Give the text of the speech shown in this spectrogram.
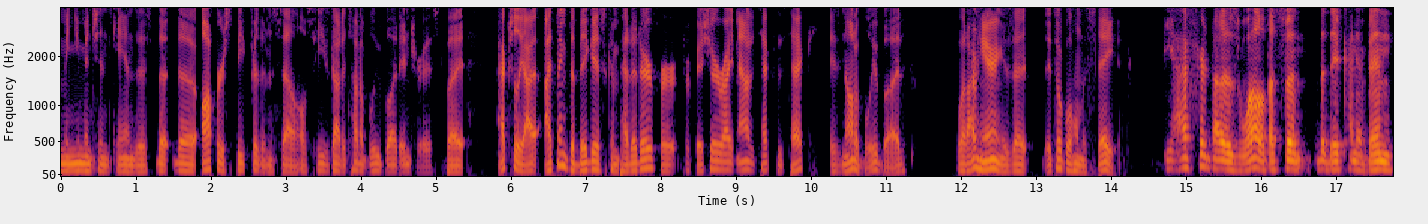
I mean, you mentioned Kansas. The the offers speak for themselves. He's got a ton of blue blood interest, but actually, I, I think the biggest competitor for for Fisher right now to Texas Tech is not a blue blood. What I'm hearing is that it's Oklahoma State. Yeah, I've heard that as well. That's been that they've kind of been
